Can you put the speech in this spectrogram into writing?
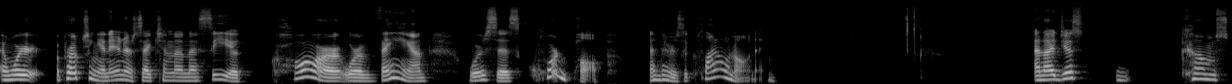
And we're approaching an intersection, and I see a car or a van where it says corn pop, and there's a clown on him. And I just comes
